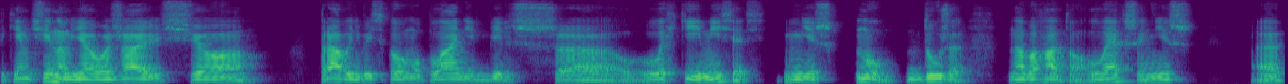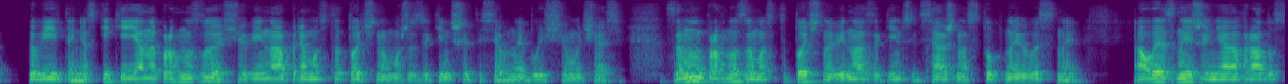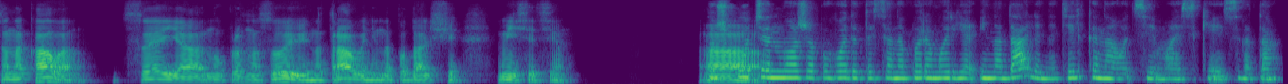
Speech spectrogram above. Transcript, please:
Таким чином, я вважаю, що травень в військовому плані більш е, легкий місяць, ніж ну, дуже набагато легше, ніж е, квітень, оскільки я не прогнозую, що війна прямо остаточно може закінчитися в найближчому часі. За моїм прогнозом, остаточно війна закінчиться аж наступної весни. Але зниження градуса накала, це я ну, прогнозую і на травень, і на подальші місяці. Тож Путін може погодитися на перемир'я і надалі, не тільки на оці майські свята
